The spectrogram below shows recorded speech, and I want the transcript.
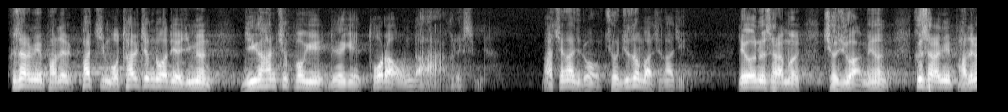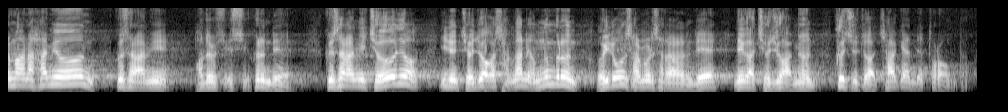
그 사람이 받을 받지 못할 정도가 되어지면 네가 한 축복이 너에게 돌아온다 그랬습니다. 마찬가지로 저주도 마찬가지예요. 내가 어느 사람을 저주하면 그 사람이 받을 만 하면 그 사람이 받을 수 있어요. 그런데 그 사람이 전혀 이런 저주와 상관이 없는 그런 의로운 삶을 살아가는데 내가 저주하면 그 저주가 자기한테 돌아온다고요.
